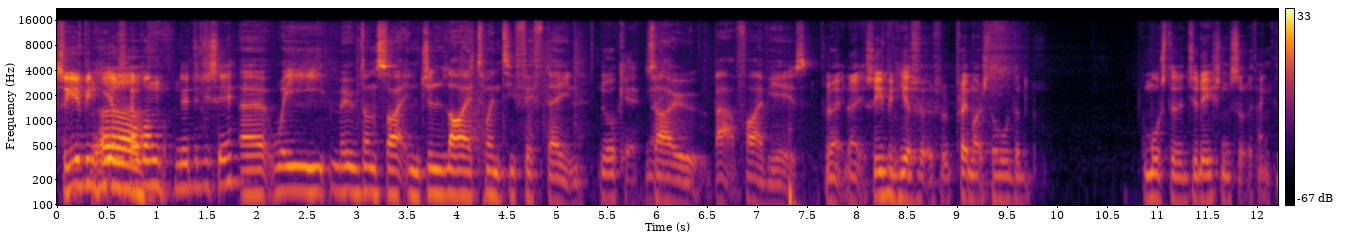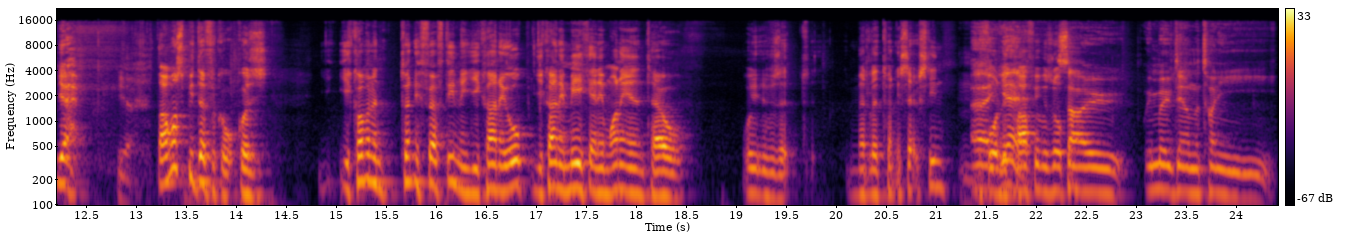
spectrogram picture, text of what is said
so you've been here Uh. how long? now Did you say? Uh, we moved on site in July 2015, Okay. nice. so about five years. right, right. So you've been here for, for pretty much the whole, the, most of the duration, sort of thing. Yeah, Yeah. That must be difficult because you come in in 2015 and you can't op- you can't make any money until what was it middle of 2016 Uh, before the yeah. cafe was open. So we moved in on the 20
